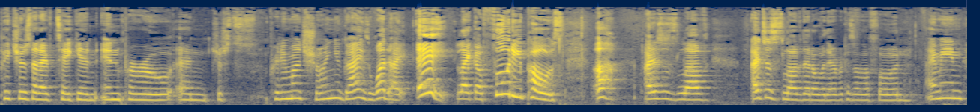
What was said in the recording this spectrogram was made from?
pictures that I've taken in Peru and just pretty much showing you guys what I ate, like a foodie post. Ugh, I just love, I just loved it over there because of the food. I mean,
